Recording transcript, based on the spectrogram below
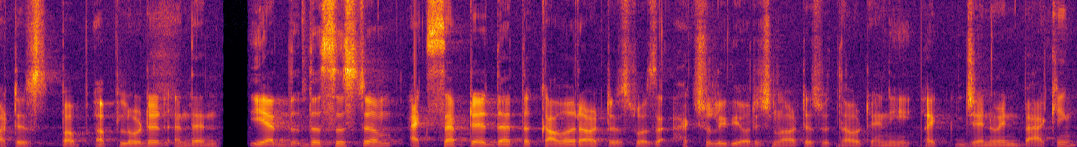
artist pub- uploaded, and then yeah, the, the system accepted that the cover artist was actually the original artist without any like genuine backing.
